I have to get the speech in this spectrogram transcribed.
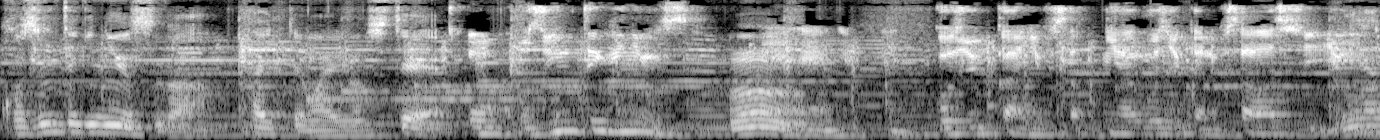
個人的ニュースが入ってまいりまして個人的ニュース？ん50回にふさ、250回にふさわしいよう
